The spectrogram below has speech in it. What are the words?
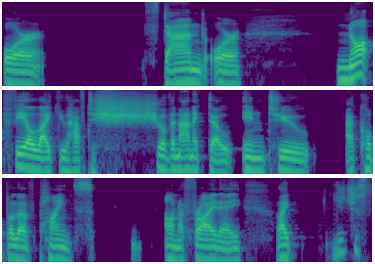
or stand or not feel like you have to shove an anecdote into a couple of pints on a friday like you just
